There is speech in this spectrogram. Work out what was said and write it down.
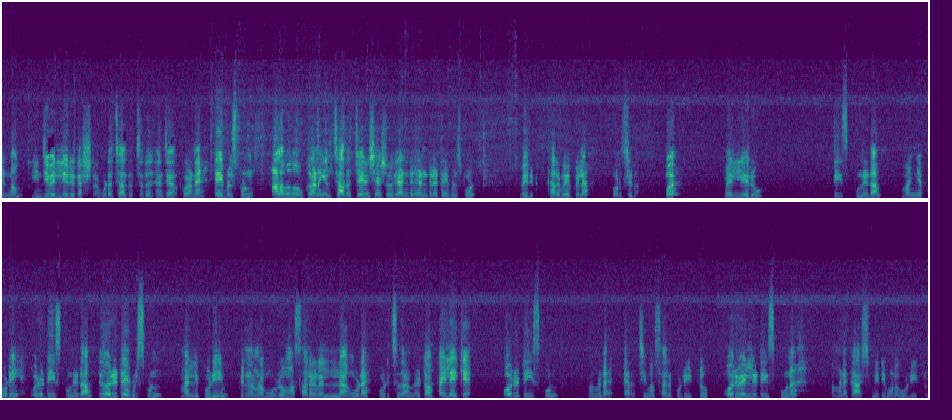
എണ്ണം ഇഞ്ചി വലിയൊരു കഷ്ണം കൂടെ ചതച്ചത് ഞാൻ ചേർക്കുവാണേ. ടേബിൾ സ്പൂൺ അളവ് നോക്കുകയാണെങ്കിൽ ചതച്ചതിന് ശേഷം രണ്ട് രണ്ടര ടേബിൾ സ്പൂൺ വരും. കറിവേപ്പില കുറച്ചിടാം. ഉപ്പ് വലിയൊരു ടീസ്പൂൺ ഇടാം. മഞ്ഞപ്പൊടി ഒരു ടീസ്പൂൺ ഇടാം. ഇത് ഒരു ടേബിൾ സ്പൂൺ മല്ലിപ്പൊടിയും പിന്നെ നമ്മുടെ മുഴുവൻ മസാലകളെല്ലാം കൂടെ പൊടിച്ചതാണ് കേട്ടോ. അതിലേക്ക് ഒരു ടീസ്പൂൺ നമ്മുടെ ഇറച്ചി മസാലപ്പൊടി ഇട്ടു. ഒരു വലിയ ടീസ്പൂണ് നമ്മുടെ കാശ്മീരി മുളക് പൊടി ഇട്ടു.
